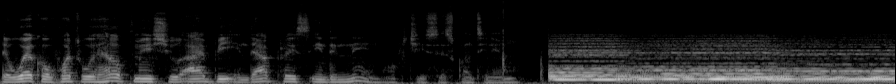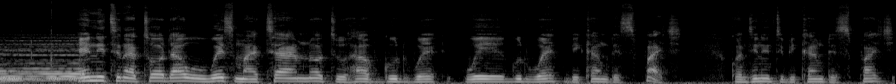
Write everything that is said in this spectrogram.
the work of what will help me, should I be in that place in the name of Jesus. Continue. Anything at all that will waste my time not to have good work, way good work become dispatch. Continue to become dispatch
